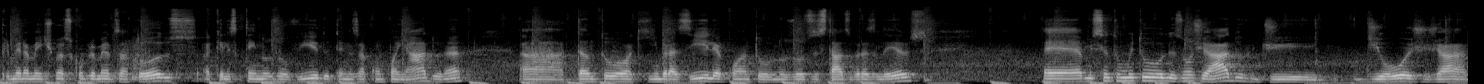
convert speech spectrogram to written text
primeiramente meus cumprimentos a todos, aqueles que têm nos ouvido, têm nos acompanhado, né? Ah, tanto aqui em Brasília quanto nos outros estados brasileiros. É, me sinto muito lisonjeado de, de hoje, já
